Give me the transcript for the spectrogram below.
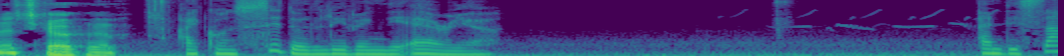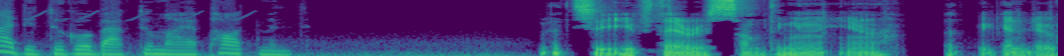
Let's go home. I considered leaving the area and decided to go back to my apartment. Let's see if there is something in here that we can do.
